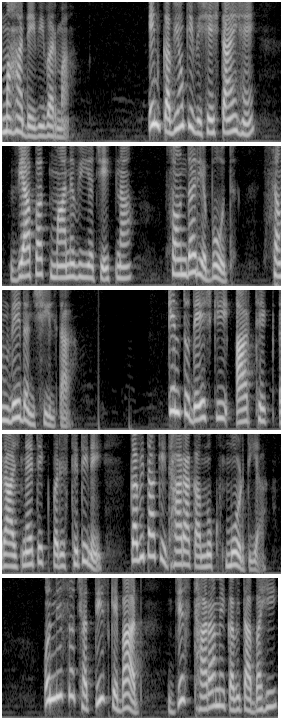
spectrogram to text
महादेवी वर्मा। इन कवियों की विशेषताएँ हैं व्यापक मानवीय चेतना, सौंदर्य बोध, संवेदनशीलता। किंतु देश की आर्थिक, राजनैतिक परिस्थिति ने कविता की धारा का मुख मोड़ दिया। 1936 के बाद जिस धारा में कविता बही,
